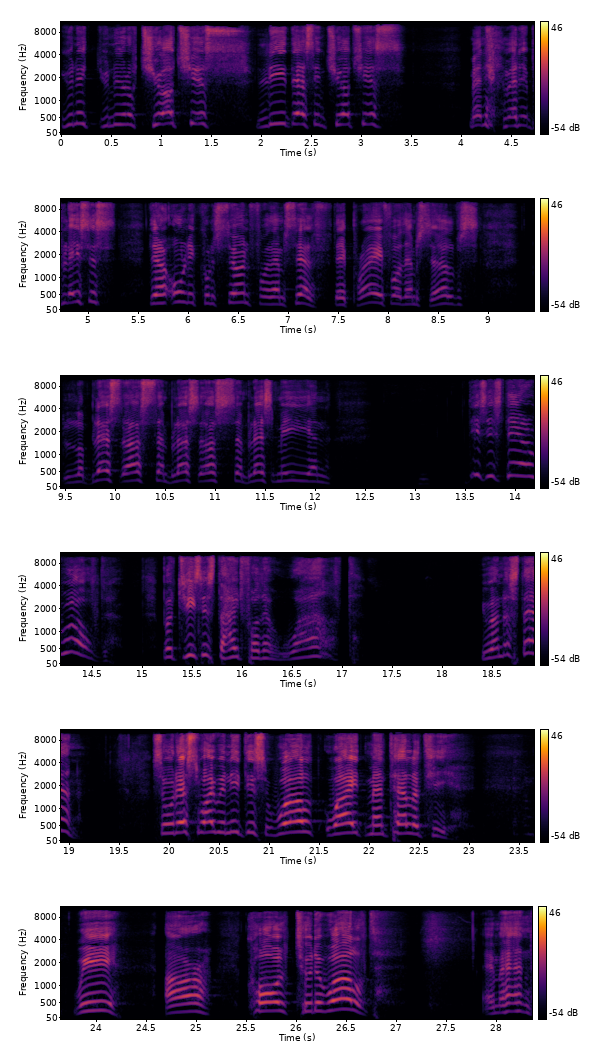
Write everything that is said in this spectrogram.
you need, you know, churches, leaders in churches, many, many places, they are only concerned for themselves. They pray for themselves. Bless us and bless us and bless me. And this is their world. But Jesus died for the world. You understand? So that's why we need this worldwide mentality. We are called to the world. Amen.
